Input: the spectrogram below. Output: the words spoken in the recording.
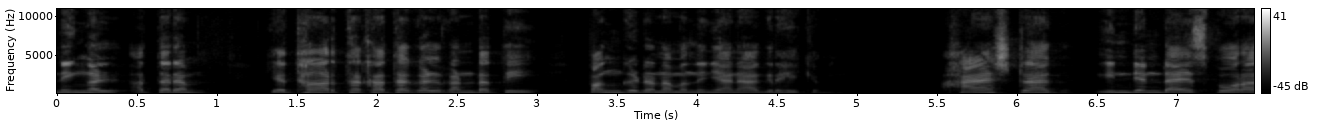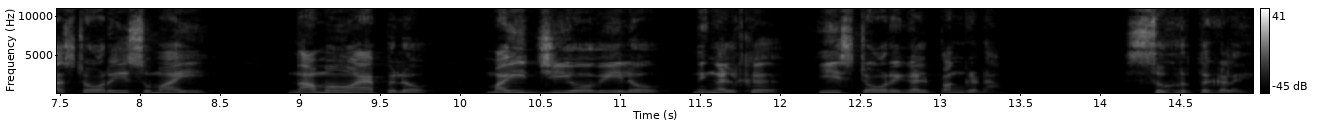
നിങ്ങൾ അത്തരം യഥാർത്ഥ കഥകൾ കണ്ടെത്തി പങ്കിടണമെന്ന് ഞാൻ ആഗ്രഹിക്കുന്നു. ഹാഷ്ടാഗ് ഇന്ത്യൻ ഡയസ്പോറ സ്റ്റോറീസുമായി നമോ ആപ്പിലോ മൈ ജിയോവിയിലോ നിങ്ങൾക്ക് ഈ സ്റ്റോറികൾ പങ്കിടാം. സുഹൃത്തുക്കളെ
